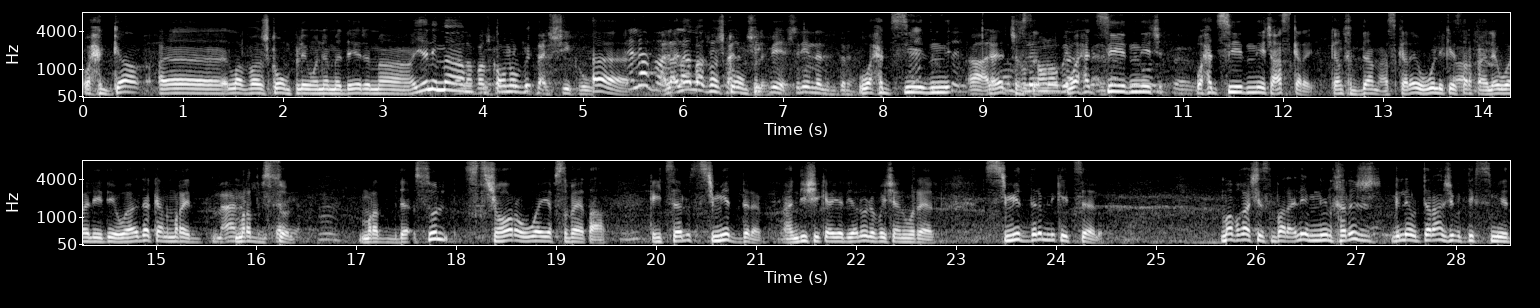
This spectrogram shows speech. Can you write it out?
وحكا آه lavage complet وأنا ما داير ما يعني ما lavage complet كيدفع الشيك هو؟ آه. لا lavage. لا لا lavage complet. فيه 20000 درهم. واحد السيد على عاد تغسل. واحد السيد نيت واحد السيد نيت عسكري كان خدام عسكري هو اللي كيصرف على والديه وهذا كان مريض مرض في بالسل. مرض بدا السل ست شهور وهو في السبيطار كيتسالو 600 درهم. عندي شكايه ديالو الا بغيتي نوريها لك. 600 درهم اللي كيتسالو. ما بغاش يصبر عليه. منين خرج؟ قال له ودي راه نجيب لك ديك 600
